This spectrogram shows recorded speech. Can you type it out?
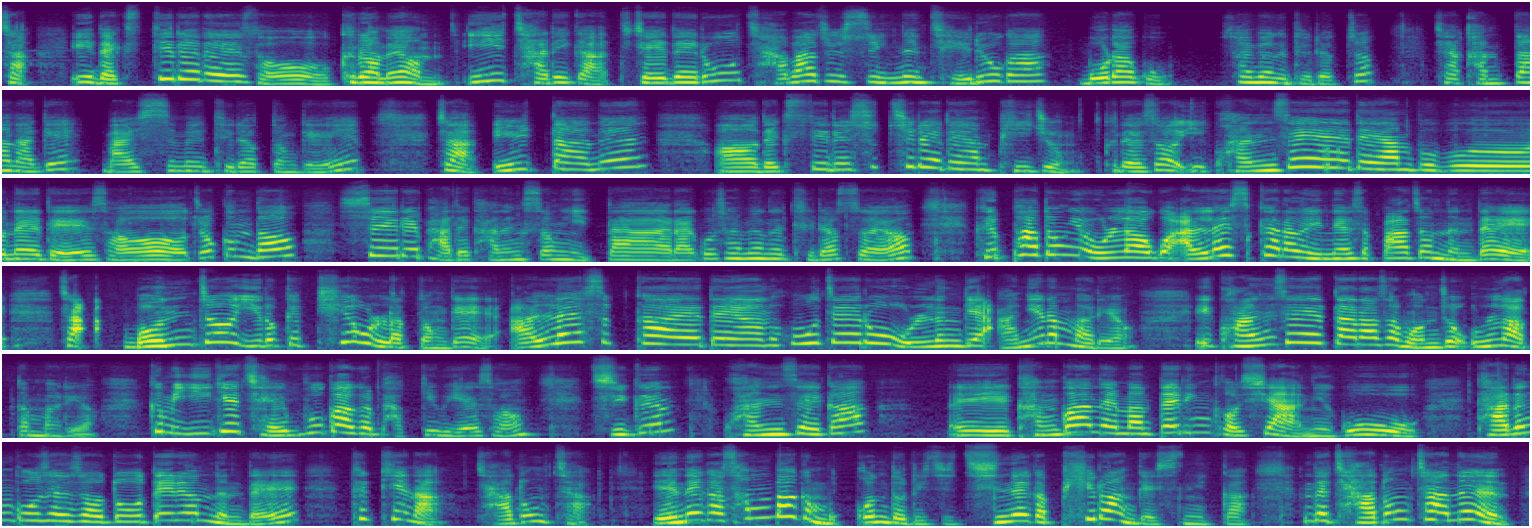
자, 이 넥스틸에 대해서 그러면 이 자리가 제대로 잡아줄 수 있는 재료가 뭐라고 설명을 드렸죠? 자, 간단하게 말씀을 드렸던 게, 자, 일단은, 어, 넥스틸은 수출에 대한 비중, 그래서 이 관세에 대한 부분에 대해서 조금 더 수혜를 받을 가능성이 있다라고 설명을 드렸어요. 그 파동이 올라오고 알래스카로 인해서 빠졌는데, 자, 먼저 이렇게 튀어 올랐던 게 알래스카에 대한 호재로 오른 게 아니란 말이에요. 이 관세에 따라서 먼저 올라왔단 말이에요. 그럼 이게 재부각을 받기 위해서 지금 관세가 이 강관에만 때린 것이 아니고 다른 곳에서도 때렸는데 특히나 자동차. 얘네가 선박은 못 건드리지. 지네가 필요한 게 있으니까. 근데 자동차는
